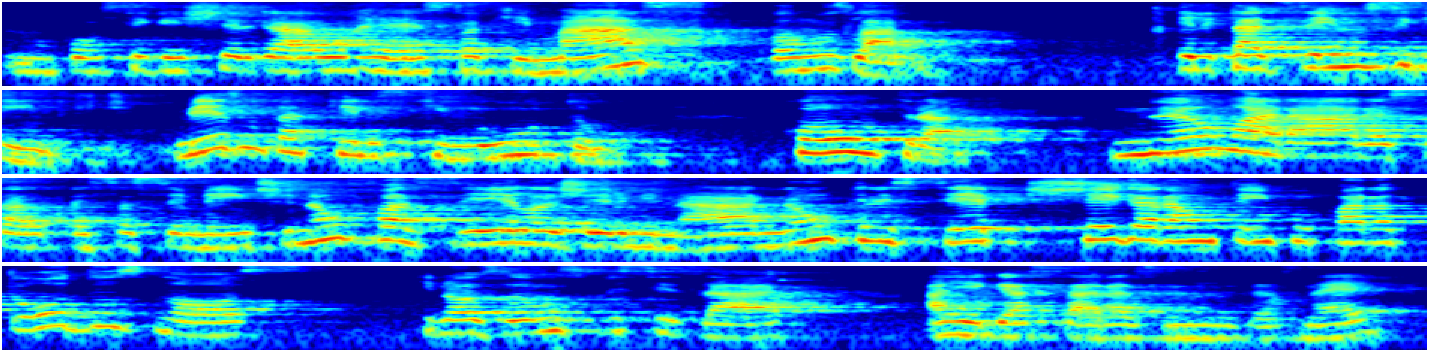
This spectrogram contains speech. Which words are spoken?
Não consigo enxergar o resto aqui, mas vamos lá. Ele está dizendo o seguinte: mesmo daqueles que lutam contra não arar essa, essa semente, não fazê-la germinar, não crescer, chegará um tempo para todos nós que nós vamos precisar arregaçar as mangas, né?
